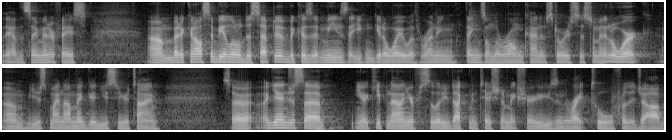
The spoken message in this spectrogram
They have the same interface. Um, but it can also be a little deceptive because it means that you can get away with running things on the wrong kind of storage system, and it'll work. um, you just might not make good use of your time. So again, just uh, you know, keep an eye on your facility documentation and make sure you're using the right tool for the job,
